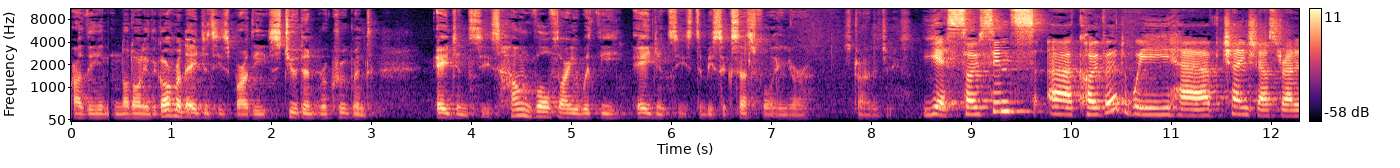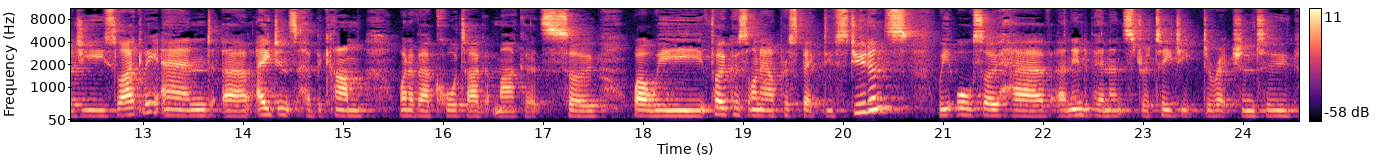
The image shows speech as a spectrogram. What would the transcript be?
are the not only the government agencies, but the student recruitment agencies. How involved are you with the agencies to be successful in your strategies? Yes, so since uh, COVID, we have changed our strategy slightly, and uh, agents have become one of our core target markets. So while we focus on our prospective students, we also have an independent strategic direction to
